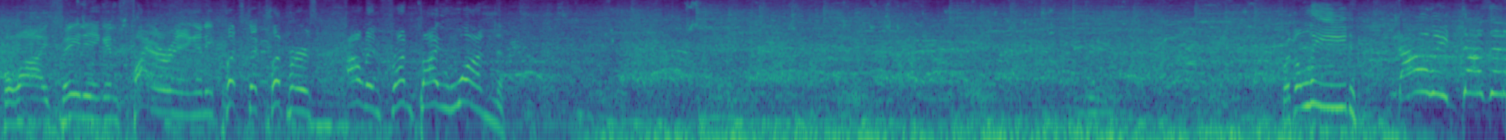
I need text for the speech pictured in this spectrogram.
Kawhi fading and firing, and he puts the Clippers out in front by one. For the lead. Oh, he does it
